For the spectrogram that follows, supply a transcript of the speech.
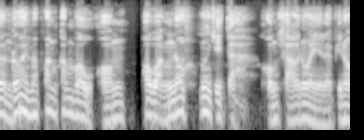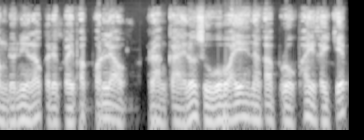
ย้อนร้อยมาฟังคำเว้าของพอหวังเนาะเมืองจิตาของสาวน้อยแหละพี่น้องเดี๋ยวนี้เราก็ได้ไปพักผ่อนแล้ว ร่างกายเราสู่ไหวนะครับโรคภัยไข้เจ็บ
